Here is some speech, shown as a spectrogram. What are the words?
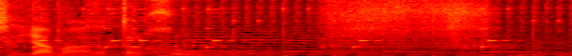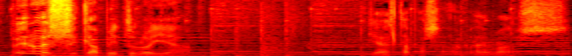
Se llama Doctor Who. Pero ese capítulo ya... Ya está pasado. Además,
